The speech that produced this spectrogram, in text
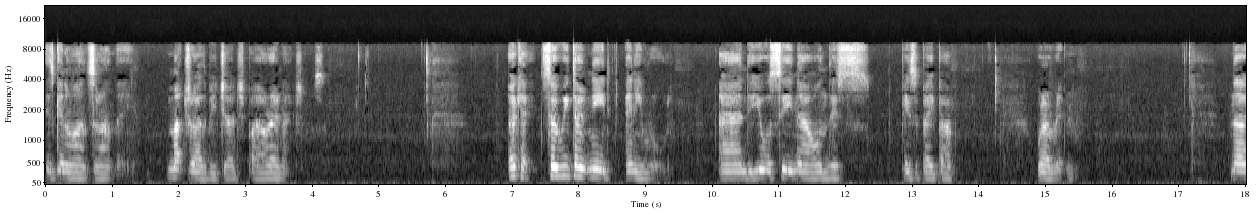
is going to answer, aren't they? Much rather be judged by our own actions. Okay, so we don't need any rule. And you will see now on this piece of paper what I've written. Now,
